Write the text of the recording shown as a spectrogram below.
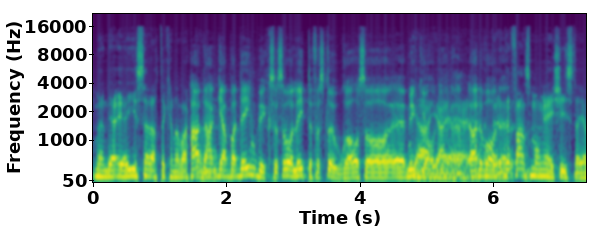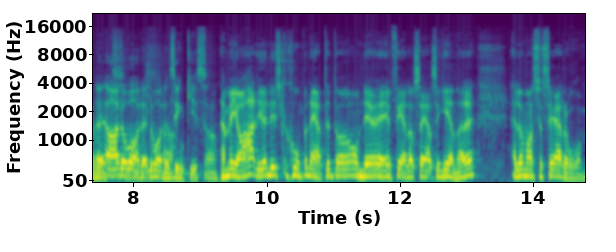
Men jag, jag gissar att det kan ha varit Hade en... han gabardinbyxor som var lite för stora och så eh, myggjagare? Ja, då var det. det. fanns många i Kista, jag vet. Ja, då var det, då var det en Ja. sinkis. Ja. Nej, men jag hade ju en diskussion på nätet om det är fel att säga zigenare eller om man ska säga rom.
